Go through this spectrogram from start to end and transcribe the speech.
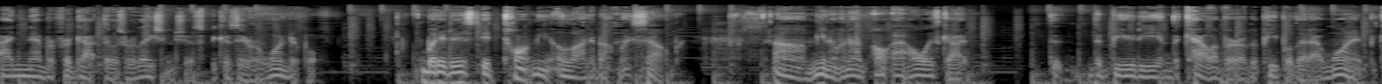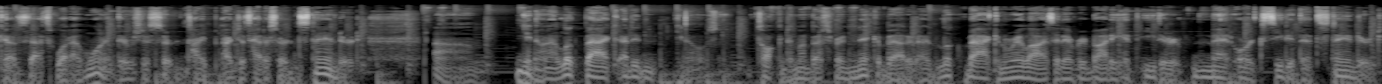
I never forgot those relationships because they were wonderful but it is it taught me a lot about myself um, you know and I, I always got the, beauty and the caliber of the people that I wanted because that's what I wanted there was just certain type I just had a certain standard um, you know and I look back I didn't you know talking to my best friend Nick about it I look back and realized that everybody had either met or exceeded that standard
